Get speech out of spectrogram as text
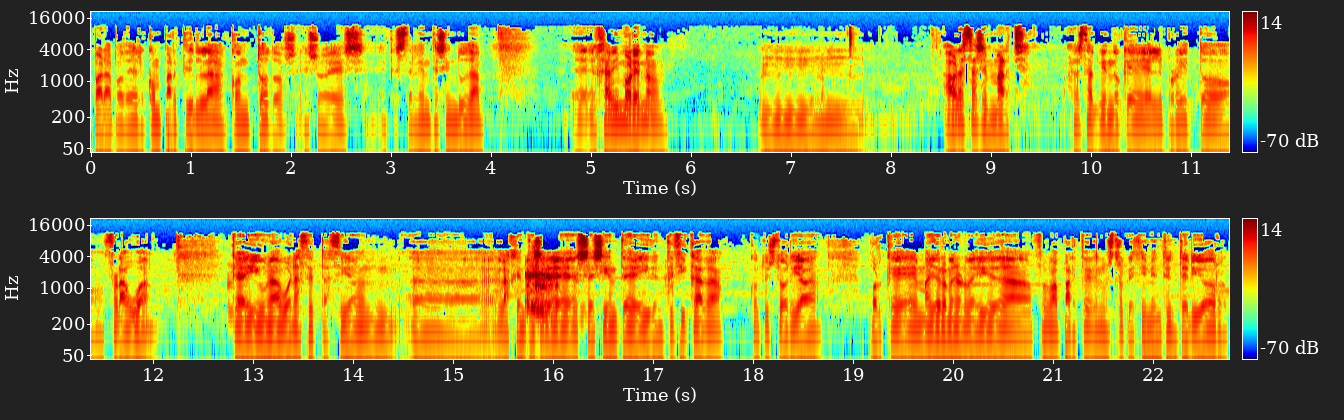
para poder compartirla con todos, eso es excelente sin duda. Eh, Javi Moreno, mm, ahora estás en marcha, ahora estás viendo que el proyecto Fragua que hay una buena aceptación, eh, la gente se, se, siente identificada con tu historia porque en mayor o menor medida forma parte de nuestro crecimiento interior.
